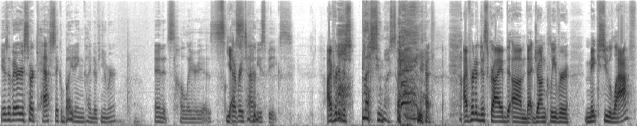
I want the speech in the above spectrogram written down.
He has a very sarcastic, biting kind of humor, and it's hilarious Yes. every time he speaks. I've heard it just Bless you, my son. yes. I've heard it described um, that John Cleaver makes you laugh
